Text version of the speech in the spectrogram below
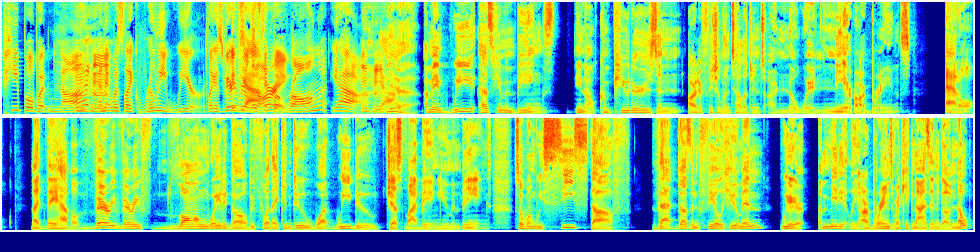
people but not Mhm. and it was like really weird. Like it's very It's realistic jarring. but wrong. Yeah. Mhm. Yeah. Yeah. I mean, we as human beings, you know, computers and artificial intelligence are nowhere near our brains at all. Like they have a very, very long way to go before they can do what we do just by being human beings. So when we see stuff that doesn't feel human, we're immediately, our brains recognize it and go, nope,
